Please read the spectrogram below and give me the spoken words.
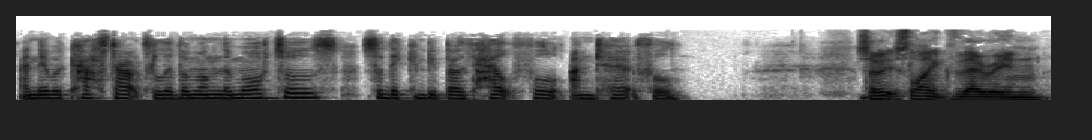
and they were cast out to live among the mortals, so they can be both helpful and hurtful. So it's like they're in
